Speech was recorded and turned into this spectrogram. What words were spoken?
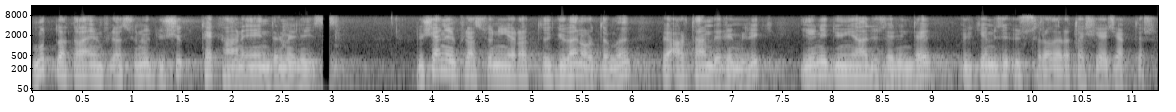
mutlaka enflasyonu düşük tek haneye indirmeliyiz. Düşen enflasyonun yarattığı güven ortamı ve artan verimlilik yeni dünya düzeninde ülkemizi üst sıralara taşıyacaktır.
